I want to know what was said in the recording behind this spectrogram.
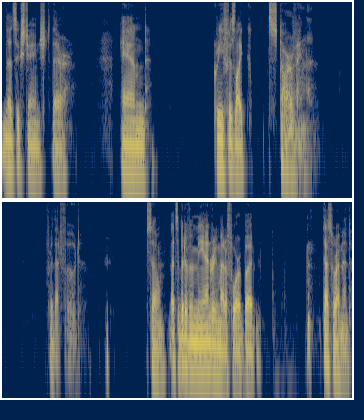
that's exchanged there. And grief is like starving for that food. So that's a bit of a meandering metaphor, but that's what I meant.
